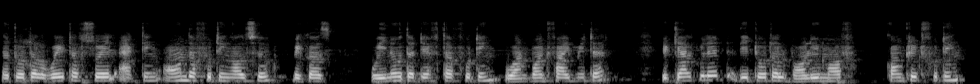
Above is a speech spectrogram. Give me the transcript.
the total weight of soil acting on the footing also because we know the depth of footing 1.5 meter. You calculate the total volume of concrete footing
